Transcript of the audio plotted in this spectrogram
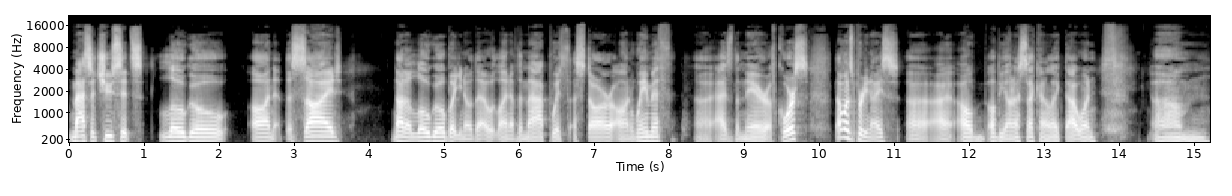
Massachusetts logo on the side. Not a logo, but you know the outline of the map with a star on Weymouth uh, as the mayor, of course. That one's pretty nice. Uh, I, will I'll be honest, I kind of like that one. Um,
